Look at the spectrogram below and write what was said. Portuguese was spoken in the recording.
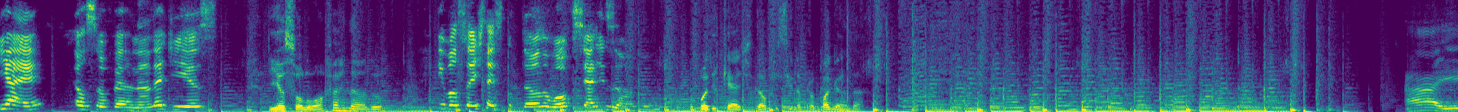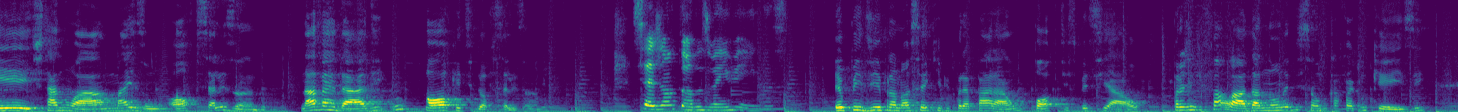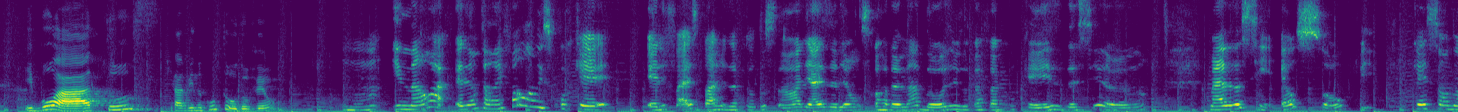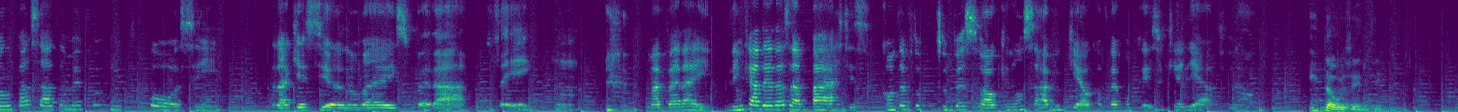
E aí, eu sou Fernanda Dias. E eu sou Luan Fernando. E você está escutando o Oficializando o podcast da Oficina Propaganda. Aê, está no ar mais um Oficializando. Na verdade, um pocket do Oficializando. Sejam todos bem-vindos. Eu pedi para nossa equipe preparar um pocket especial para a gente falar da nona edição do Café com Case e boatos que tá vindo com tudo, viu? Uhum. E não, ele não tá nem falando isso porque ele faz parte da produção. Aliás, ele é um dos coordenadores do Café com Case desse ano. Mas assim, eu soube que a edição do ano passado também foi muito boa, assim. Será que esse ano vai superar? Não sei. Hum. Mas peraí, brincadeiras à parte, conta pro, pro pessoal que não sabe o que é o café com queijo e o que ele é, afinal. Então, gente,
